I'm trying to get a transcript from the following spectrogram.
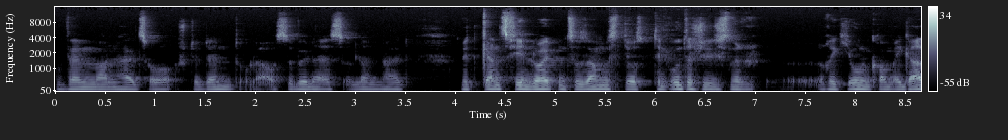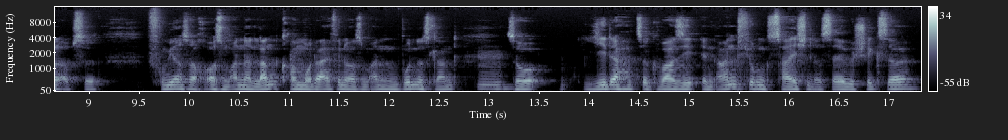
wenn man halt so Student oder Auszubildender ist und dann halt mit ganz vielen Leuten zusammen ist, die aus den unterschiedlichsten Re- Regionen kommen, egal ob sie von mir aus auch aus einem anderen Land kommen oder einfach nur aus einem anderen Bundesland. Mhm. So, jeder hat so quasi in Anführungszeichen dasselbe Schicksal,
